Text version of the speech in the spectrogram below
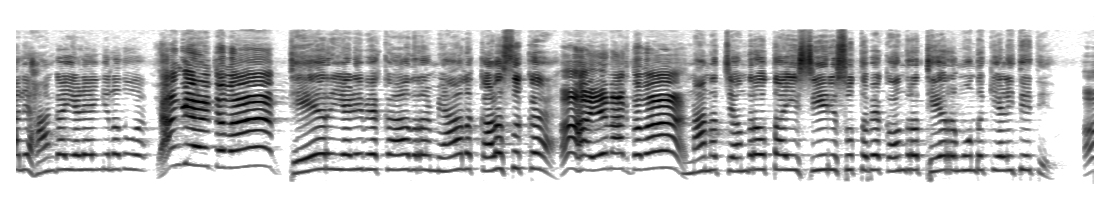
ಅಲ್ಲಿ ಹಂಗ ಎಳೆಯಂಗಿಲ್ಲದು ಹಂಗ ಹೆಂಗ ಹೇಳ್ತದ ತೇರ ಎಳಿಬೇಕಾದ್ರ ಮ್ಯಾಲ ಕಳಸಕ್ಕ. ಹಾ ಹಾ ಏನಾಗ್ತದ? ನನ್ನ ಚಂದ್ರವ ತಾಯಿ ಸೀರೆ ಸುತ್ತಬೇಕಂದ್ರ ತೇರ ಮುಂದಕ್ಕೆ ಎಳಿತೈತಿ. ಹಾ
